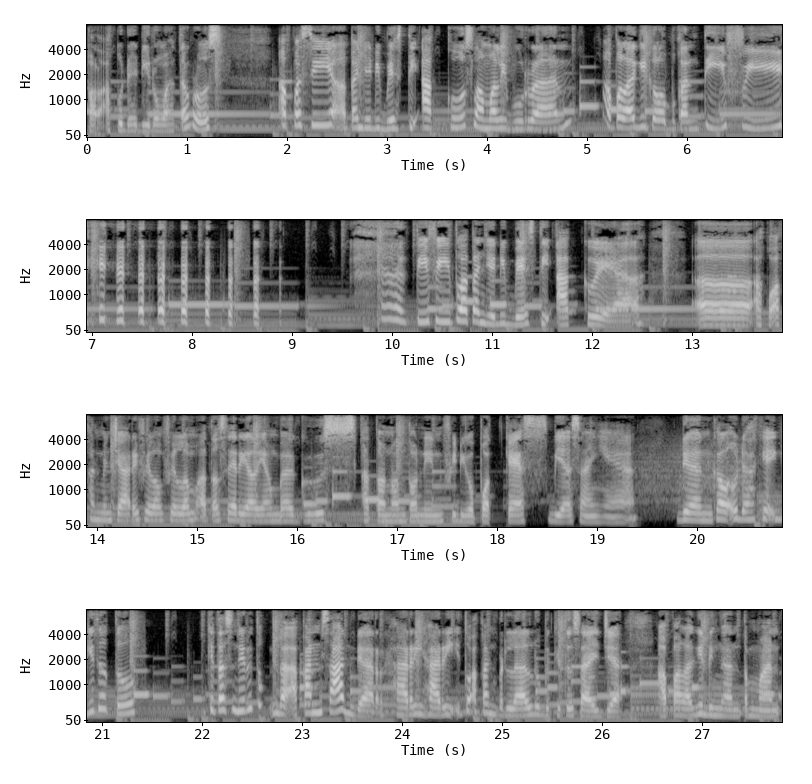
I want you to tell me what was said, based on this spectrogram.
kalau aku udah di rumah terus, apa sih yang akan jadi bestie aku selama liburan? Apalagi kalau bukan TV. TV itu akan jadi bestie aku ya. Uh, aku akan mencari film-film atau serial yang bagus atau nontonin video podcast biasanya. Dan kalau udah kayak gitu tuh, kita sendiri tuh nggak akan sadar hari-hari itu akan berlalu begitu saja. Apalagi dengan teman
